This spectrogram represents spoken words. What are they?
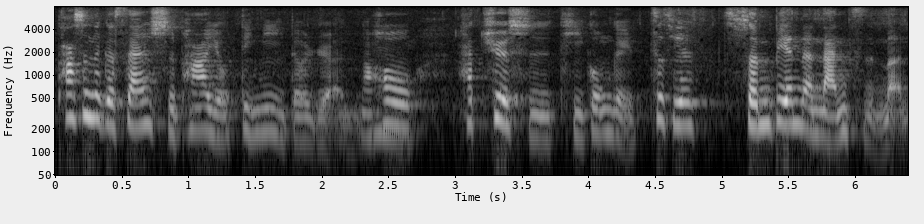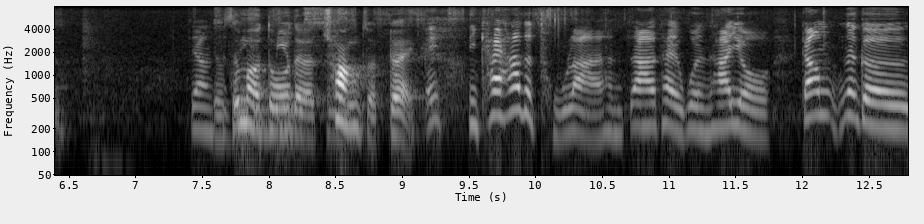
他是那个三十趴有定义的人，然后他确实提供给这些身边的男子们。这样子有这么多的创作，对，哎，你开他的图啦，很大家开始问他有刚那个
